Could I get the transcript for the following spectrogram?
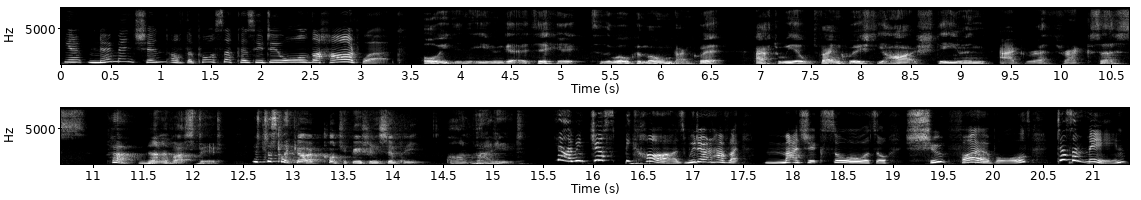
you know, no mention of the poor suckers who do all the hard work. I didn't even get a ticket to the welcome home banquet after we helped vanquish the harsh demon Agrathraxus. Huh, none of us did. It's just like our contributions simply aren't valued. Yeah, I mean, just because we don't have, like, magic swords or shoot fireballs doesn't mean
